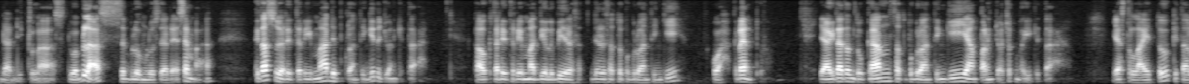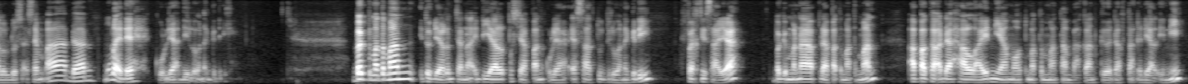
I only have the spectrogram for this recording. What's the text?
Dan di kelas 12, sebelum lulus dari SMA, kita sudah diterima di perguruan tinggi tujuan kita. Kalau kita diterima di lebih dari satu perguruan tinggi, wah keren tuh. Ya kita tentukan satu perguruan tinggi yang paling cocok bagi kita. Ya setelah itu kita lulus SMA dan mulai deh kuliah di luar negeri. Baik teman-teman, itu dia rencana ideal persiapan kuliah S1 di luar negeri, versi saya. Bagaimana pendapat teman-teman? Apakah ada hal lain yang mau teman-teman tambahkan ke daftar ideal ini?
